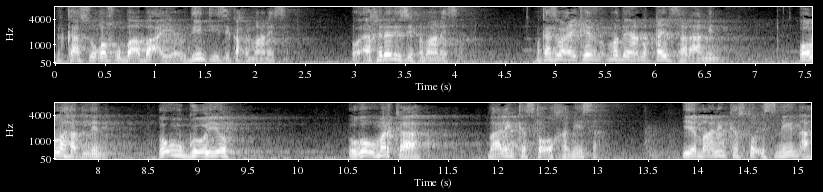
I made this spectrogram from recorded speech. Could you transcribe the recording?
Markaasuu qofku baaba'aya oo diintiisii ka xumaanaysa oo aakhiradiisii xumaanaysa. Markaasi waxay keeneen ummadda inaanu qayb salaamin oo la hadlin oo uu gooyo. Ogow markaa maalin kasta oo khamiis ah iyo maalin kastaoo isniin ah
